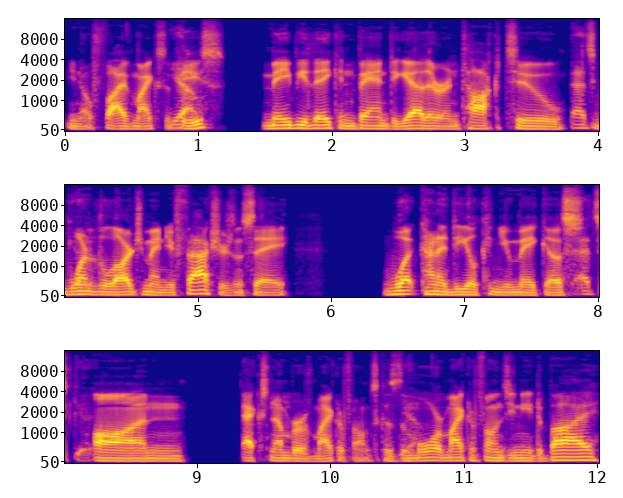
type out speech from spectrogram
you know, five mics apiece, maybe they can band together and talk to That's one of the large manufacturers and say, what kind of deal can you make us that's good. on X number of microphones? Because the Yeah. more microphones you need to buy,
